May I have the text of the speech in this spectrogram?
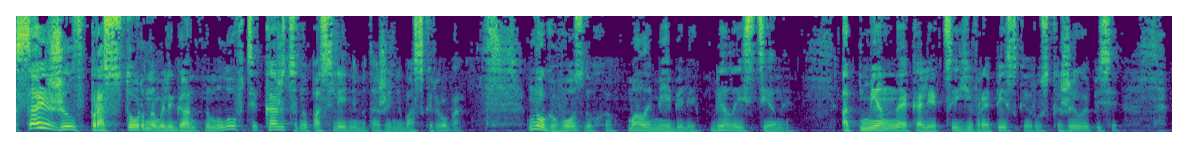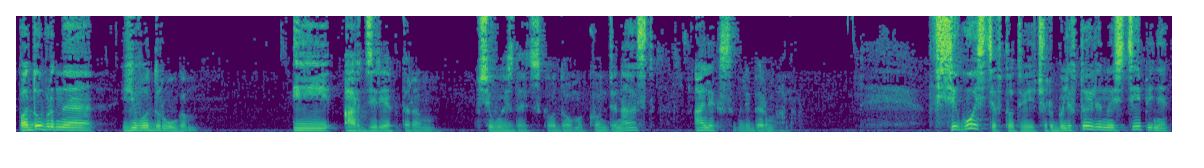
Сай жил в просторном элегантном лофте, кажется, на последнем этаже небоскреба. Много воздуха, мало мебели, белые стены, отменная коллекция европейской и русской живописи, подобранная его другом и арт-директором всего издательского дома «Конденаст» Алексом Либерманом. Все гости в тот вечер были в той или иной степени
